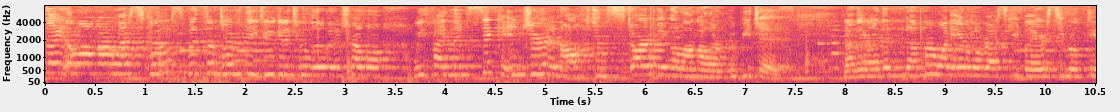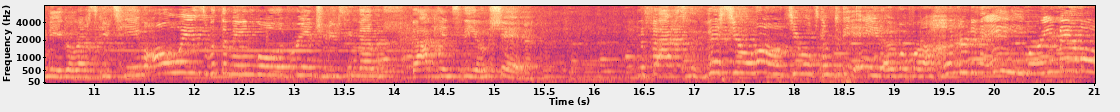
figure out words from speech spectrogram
sight along our west coast, but sometimes they do get into a little bit of trouble. We find them sick, injured, and often starving along all our beaches. Now, they are the number one animal rescued by our SeaWorld San Diego rescue team, always with the main goal of reintroducing them back into the ocean. In fact, this year alone, SeaWorld's come to the aid of over 180 marine mammals.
